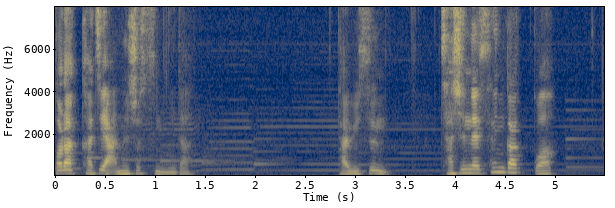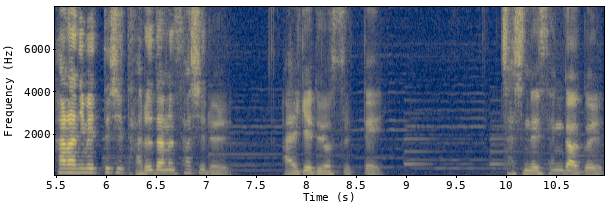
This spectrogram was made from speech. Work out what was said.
허락하지 않으셨습니다. 다윗은 자신의 생각과 하나님의 뜻이 다르다는 사실을 알게 되었을 때 자신의 생각을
